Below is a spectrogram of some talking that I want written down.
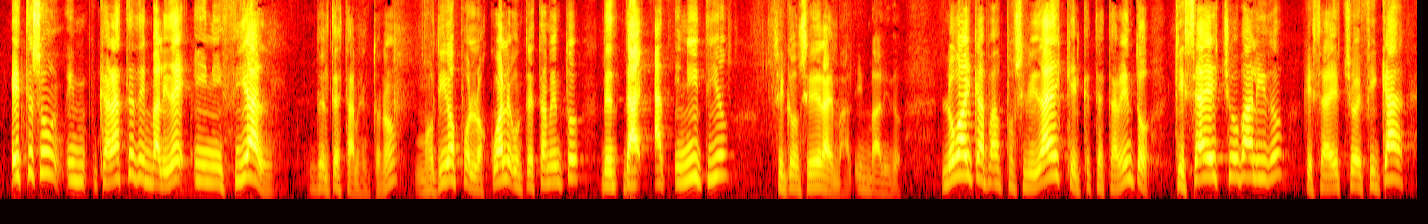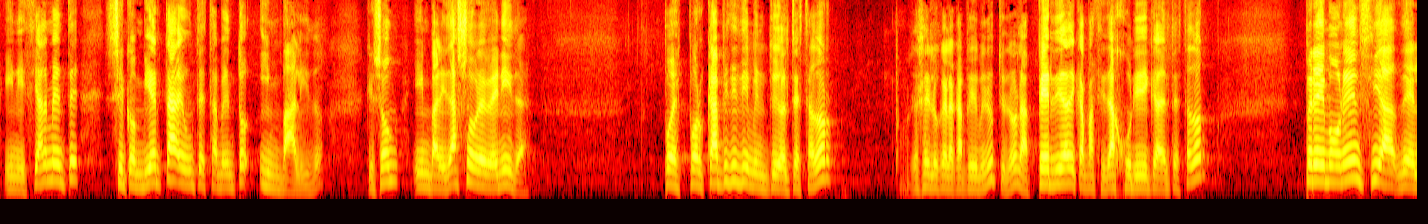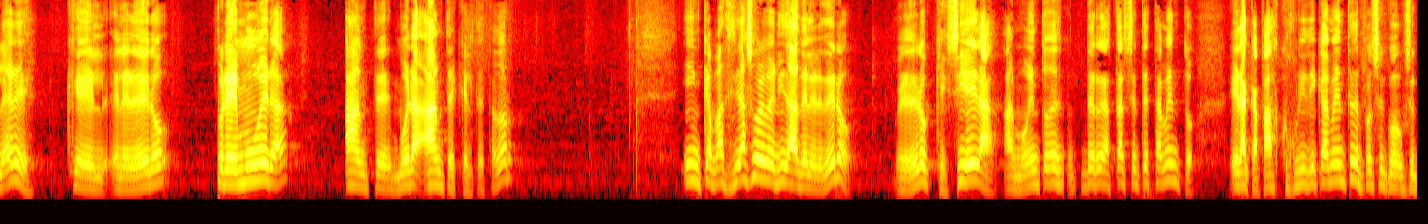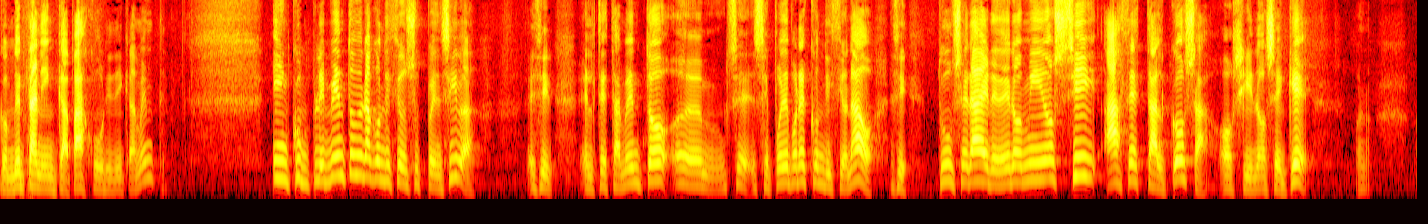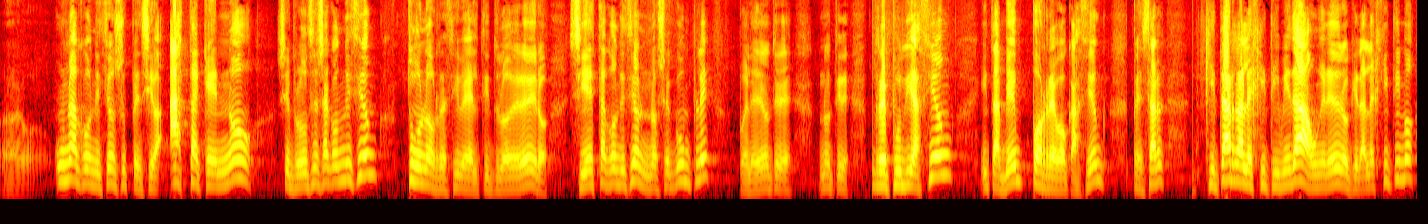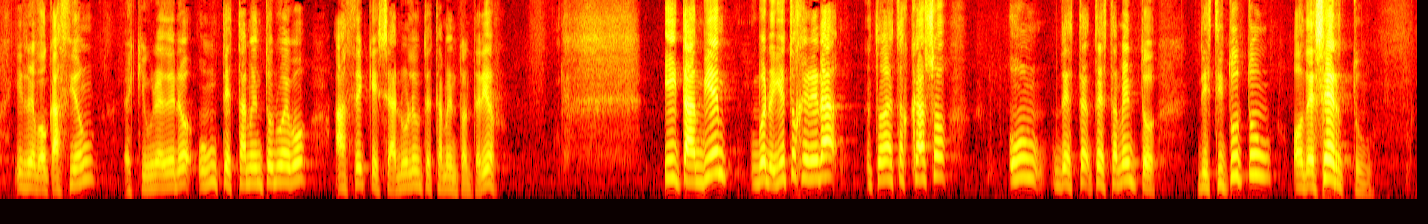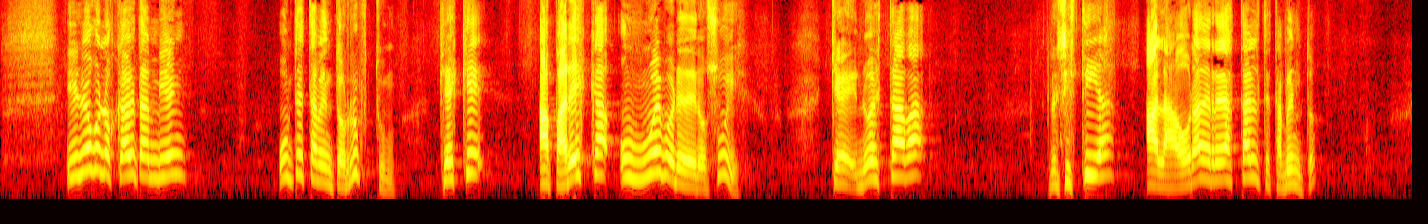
Estos son caracteres de invalidez inicial del testamento, ¿no? Motivos por los cuales un testamento de, ad initio se considera inválido. Luego hay posibilidades que el testamento que se ha hecho válido, que se ha hecho eficaz inicialmente, se convierta en un testamento inválido, que son invalidad sobrevenida. Pues por capitis diminutido del testador, pues ya sabéis lo que es la capitis diminutido, ¿no? La pérdida de capacidad jurídica del testador, premonencia del heredero, que el, heredero premuera antes, muera antes que el testador. Incapacidad sobrevenida del heredero. Heredero que sí era, al momento de, redactarse el testamento, era capaz jurídicamente, después se, se convierte en incapaz jurídicamente. Incumplimiento de una condición suspensiva. Es decir, el testamento em, se, puede poner condicionado. Es decir, tú serás heredero mío si haces tal cosa o si no sé qué. Bueno, eh, una condición suspensiva. Hasta que no se produce esa condición, tú no recibes el título de heredero. Si esta condición no se cumple, pues el heredero no tiene repudiación y también por revocación. Pensar, quitar la legitimidad a un heredero que era legítimo y revocación es que un heredero, un testamento nuevo hace que se anule un testamento anterior. Y también, bueno, y esto genera, en todos estos casos, un testamento destitutum o desertum. Y luego nos cabe también un testamento ruptum, que es que aparezca un nuevo heredero sui, que no estaba, no existía a la hora de redactar el testamento.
